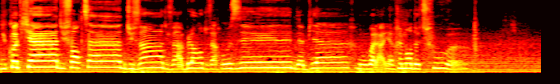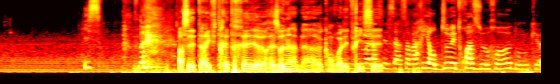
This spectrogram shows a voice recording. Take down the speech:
du coca, du fanta, du vin, du vin blanc, du vin rosé, des bières. Donc voilà, il y a vraiment de tout. euh, Ici. Alors c'est des tarifs très très euh, raisonnables, hein, quand on voit les prix, Voilà, c'est... ça. Ça varie entre 2 et 3 euros, donc euh,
